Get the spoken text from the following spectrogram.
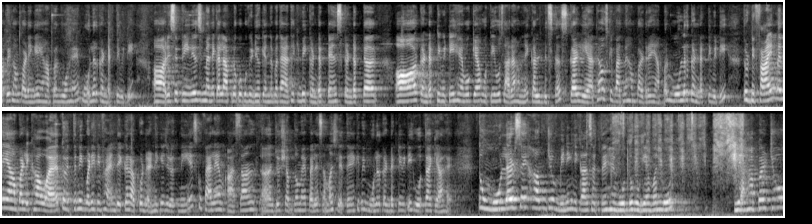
Topic हम पढ़ेंगे यहाँ पर वो है मोलर कंडक्टिविटी और इसे प्रीवियस मैंने कल आप लोगों को वीडियो के अंदर बताया था कि भाई कंडक्टेंस कंडक्टर और कंडक्टिविटी है, वो क्या होती है, वो सारा हमने कल डिस्कस कर लिया था। उसके बाद में हम पढ़ रहे हैं यहाँ पर मोलर कंडक्टिविटी तो डिफाइन मैंने यहाँ पर लिखा हुआ है तो इतनी बड़ी डिफाइन देखकर आपको डरने की ज़रूरत नहीं है। इसको पहले हम आसान जो शब्दों में पहले समझ लेते हैं कि भाई मोलर कंडक्टिविटी होता क्या है। तो मोलर से हम जो मीनिंग निकाल सकते हैं, वो तो हो गया वन मोल यहाँ पर जो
